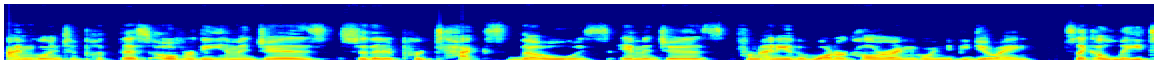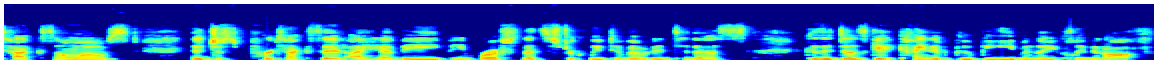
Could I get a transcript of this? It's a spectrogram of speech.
I'm going to put this over the images so that it protects those images from any of the watercolor I'm going to be doing. It's like a latex almost that just protects it. I have a paintbrush that's strictly devoted to this because it does get kind of goopy even though you clean it off.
